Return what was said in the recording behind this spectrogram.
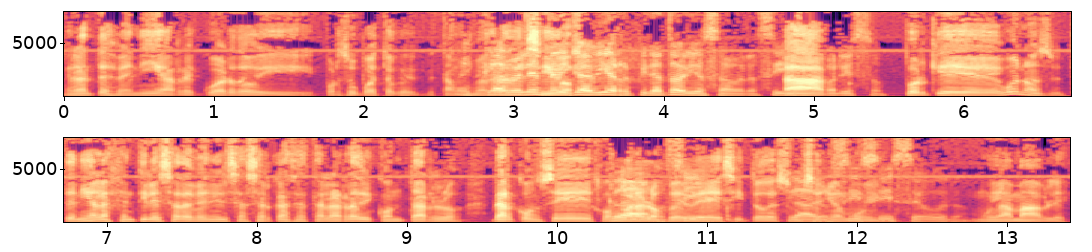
Él antes venía, recuerdo, y por supuesto que estamos muy claro, él es médico de vías respiratorias ahora, sí, ah, por eso. Porque, bueno, tenía la gentileza de venirse a acercarse hasta la radio y contarlo, dar consejos para los bebés y todo eso. un señor muy, muy amable.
